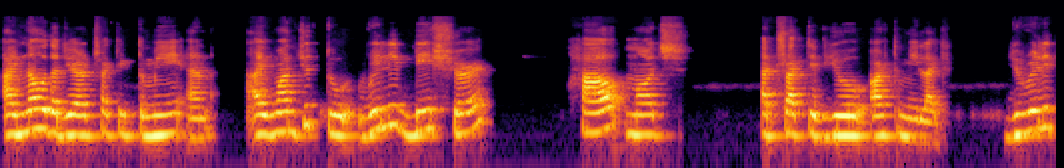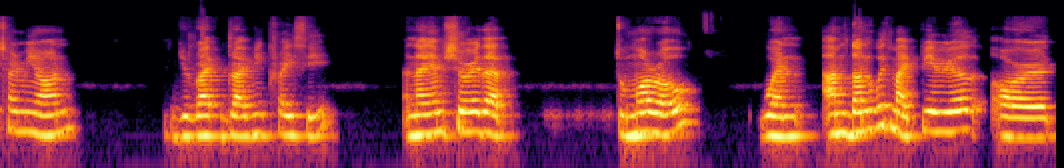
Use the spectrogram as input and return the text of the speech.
i know that you're attracted to me and i want you to really be sure how much attractive you are to me. Like you really turn me on. You drive, drive me crazy. And i am sure that tomorrow when i'm done with my period or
